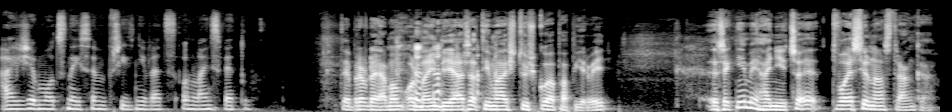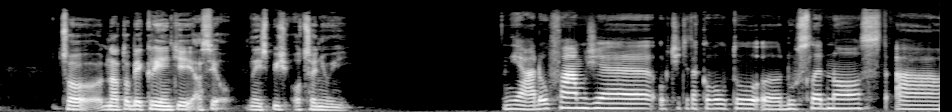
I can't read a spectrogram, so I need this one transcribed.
a že moc nejsem příznivec online světu. To je pravda, já mám online diář a ty máš tušku a papír, viď? Řekni mi, Hani, co je tvoje silná stránka? Co na tobě klienti asi nejspíš oceňují? Já doufám, že určitě takovou tu eh, důslednost a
